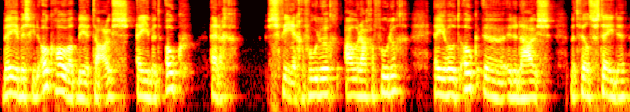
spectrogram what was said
ben je misschien ook gewoon wat meer thuis en je bent ook erg sfeergevoelig, aura-gevoelig. En je woont ook uh, in een huis met veel steden,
